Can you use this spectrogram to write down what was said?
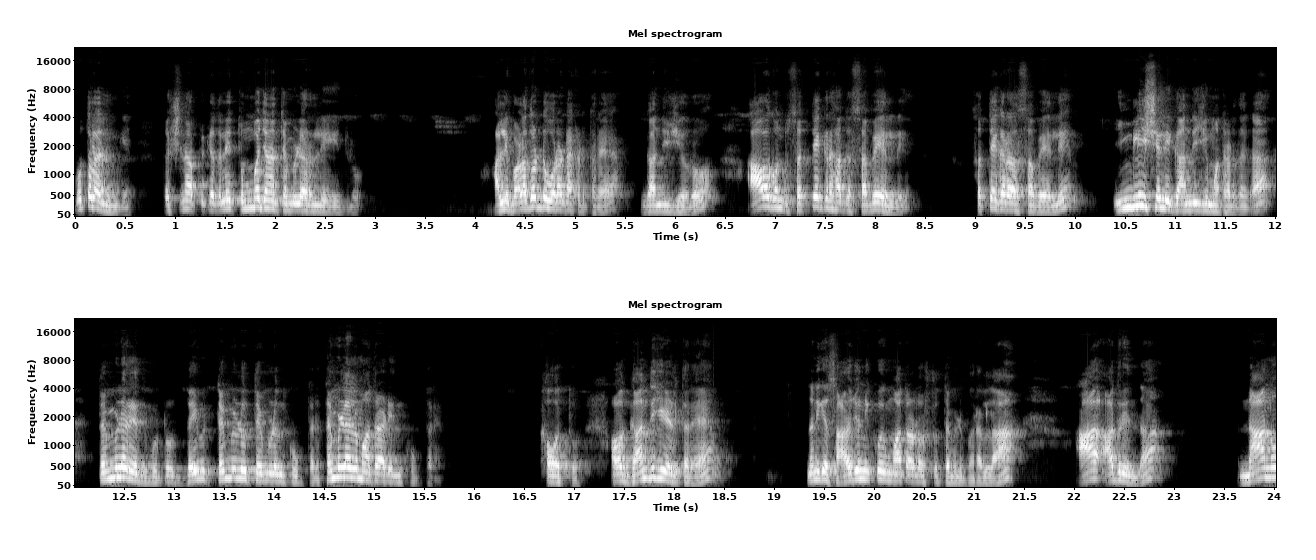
ಗೊತ್ತಲ್ಲ ನಿಮಗೆ? ದಕ್ಷಿಣ ಆಫ್ರಿಕಾದಲ್ಲಿ ತುಂಬಾ ಜನ ತಮಿಳರಲ್ಲಿ ಇದ್ರು. ಅಲ್ಲಿ ಬಹಳ ದೊಡ್ಡ ಹೋರಾಟ ಕಟ್ತಾರೆ ಗಾಂಧೀಜಿಯವರು. ಆವಾಗ ಒಂದು ಸತ್ಯಾಗ್ರಹದ ಸಭೆಯಲ್ಲಿ ಸತ್ಯಾಗ್ರಹದ ಸಭೆಯಲ್ಲಿ ಇಂಗ್ಲೀಷಲ್ಲಿ ಗಾಂಧೀಜಿ ಮಾತಾಡಿದಾಗ ತಮಿಳರು ಎದ್ಬಿಟ್ಟು, ದಯವಿಟ್ಟು ತಮಿಳು ತಮಿಳು ಅಂತ ಕೂಗ್ತಾರೆ. ತಮಿಳಲ್ಲಿ ಮಾತಾಡಿ ಅಂತ ಕೂಗ್ತಾರೆ. ಅವತ್ತು. ಅವಾಗ ಗಾಂಧೀಜಿ ಹೇಳ್ತಾರೆ, ನನಗೆ ಸಾರ್ವಜನಿಕವಾಗಿ ಮಾತಾಡೋಷ್ಟು ತಮಿಳು ಬರಲ್ಲ. ಆ, ಆದ್ರಿಂದ ನಾನು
